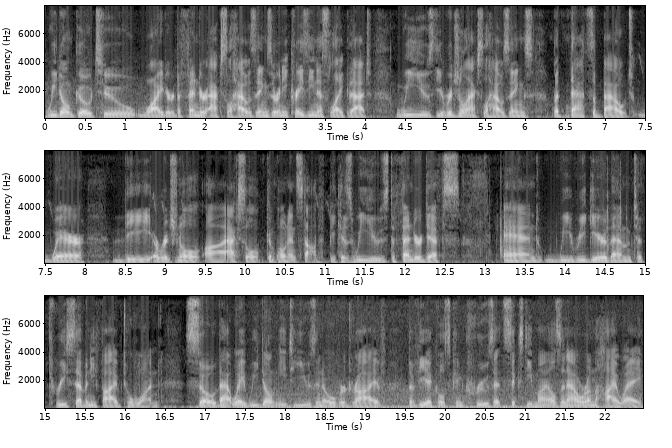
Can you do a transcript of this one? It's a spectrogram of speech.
We don't go to wider Defender axle housings or any craziness like that. We use the original axle housings, but that's about where the original uh, axle component stop because we use Defender diffs and we regear them to 375 to 1. So that way we don't need to use an overdrive. The vehicles can cruise at 60 miles an hour on the highway.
